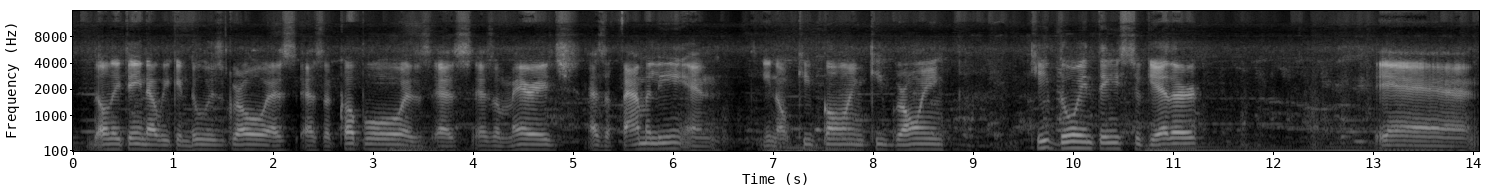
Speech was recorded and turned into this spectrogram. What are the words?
the only thing that we can do is grow as as a couple as as as a marriage as a family and you know keep going keep growing keep doing things together and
